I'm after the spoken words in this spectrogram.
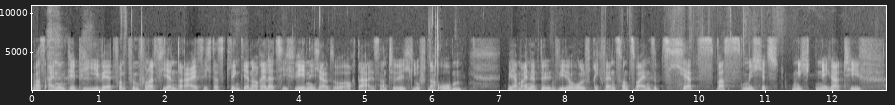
was einem PPI-Wert von 534, das klingt ja noch relativ wenig, also auch da ist natürlich Luft nach oben. Wir haben eine Bildwiederholfrequenz von 72 Hertz, was mich jetzt nicht negativ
